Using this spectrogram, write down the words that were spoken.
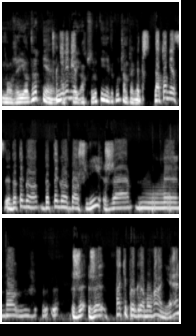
może i odwrotnie. Nie wiem, jak... Absolutnie nie wykluczam tego. Natomiast do tego, do tego doszli, że mm, no, że, że takie programowanie,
